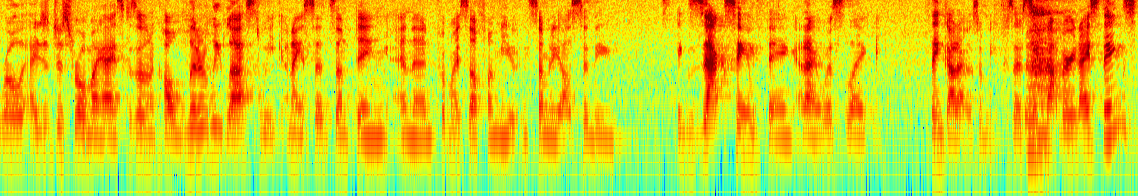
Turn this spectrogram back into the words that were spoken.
rolling. I just just rolled my eyes because I was on a call literally last week, and I said something and then put myself on mute, and somebody else said the exact same thing, and I was like, thank God I was on mute because I was saying not very nice things.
